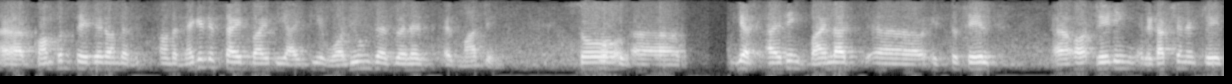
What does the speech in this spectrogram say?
uh, compensated on the on the negative side by the IPA volumes as well as, as margins. So, uh, yes, I think by and large, uh, it's the sales uh, or trading reduction in trade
